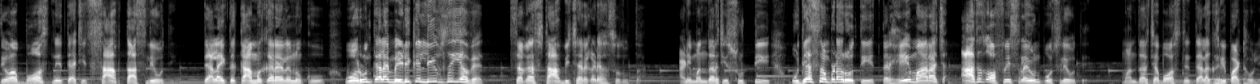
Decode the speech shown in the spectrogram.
तेव्हा बॉसने त्याची साफ तासली होती. त्याला एक तर कामं करायला नको वरून त्याला मेडिकल लिव्हही हव्यात. सगळा स्टाफ बिचाराकडे हसत होता. आणि मंदारची सुट्टी उद्या संपणार होती तर हे महाराज आजच ऑफिसला येऊन पोचले होते. मंदारच्या बॉसने त्याला घरी पाठवले.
